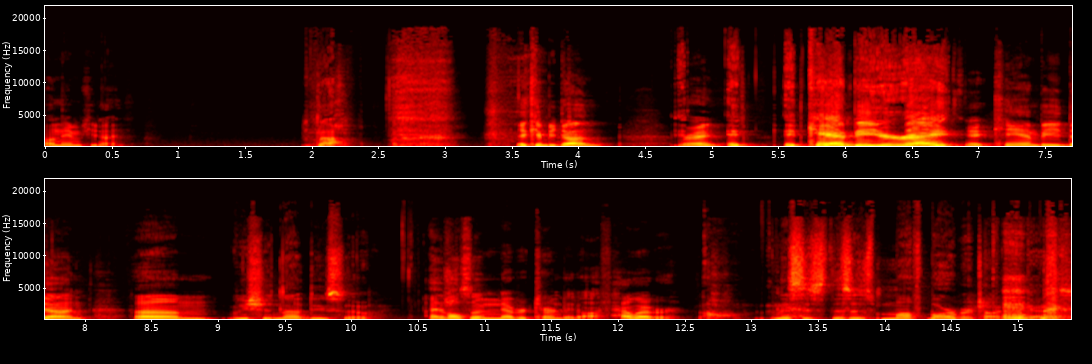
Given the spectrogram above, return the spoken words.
on the MQ9? No, It can be done, right? it it can be. You're right. It can be done. Um, We should not do so. I have also never turned it off. However, Oh, and this is this is Muff Barber talking, guys.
